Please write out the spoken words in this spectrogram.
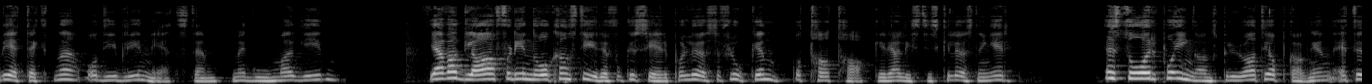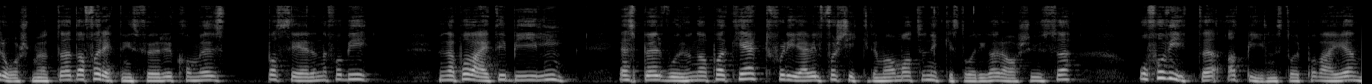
vedtektene, og de blir nedstemt med god margin. Jeg var glad fordi nå kan styret fokusere på å løse floken og ta tak i realistiske løsninger. Jeg står på inngangsbrua til oppgangen etter årsmøtet da forretningsfører kommer spaserende forbi. Hun er på vei til bilen, jeg spør hvor hun har parkert, fordi jeg vil forsikre meg om at hun ikke står i garasjehuset, og få vite at bilen står på veien.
